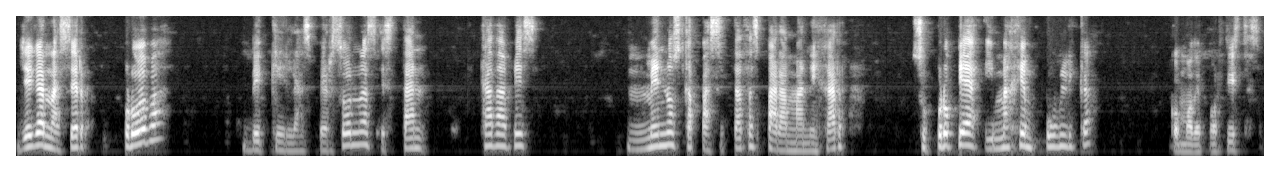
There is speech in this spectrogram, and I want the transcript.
llegan a ser prueba de que las personas están cada vez menos capacitadas para manejar su propia imagen pública como deportistas.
